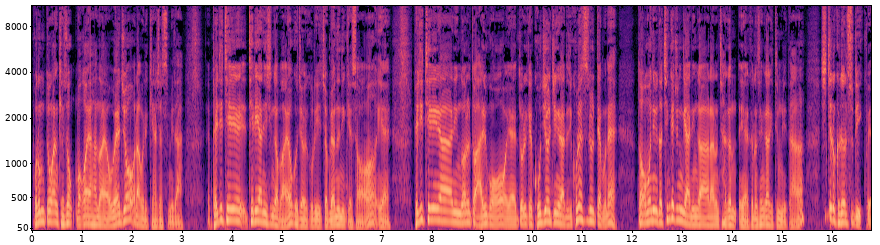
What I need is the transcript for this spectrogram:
보름 동안 계속 먹어야 하나요? 왜죠? 라고 이렇게 하셨습니다. 베지테리안이신가 봐요. 그죠? 우리 저 며느님께서. 예. 베지테리안인 거를 또 알고, 예. 또 이렇게 고지혈증이라든지 콜레스테롤 때문에 더 어머님이 더 챙겨주는 게 아닌가라는 작은, 예. 그런 생각이 듭니다. 실제로 그럴 수도 있고요.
